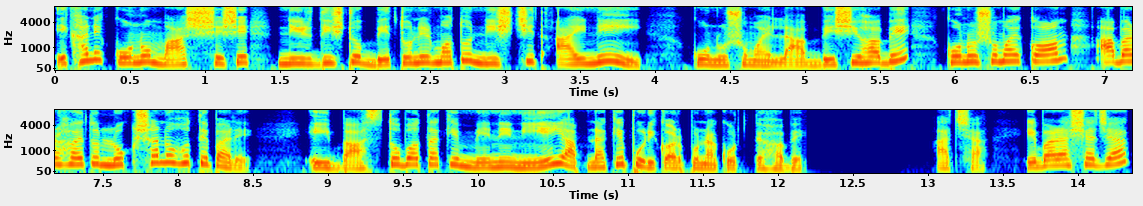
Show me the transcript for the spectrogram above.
এখানে কোনো মাস শেষে নির্দিষ্ট বেতনের মতো নিশ্চিত আয় নেই। কোনো সময় লাভ বেশি হবে, কোনো সময় কম, আবার হয়তো লোকসানও হতে পারে। এই বাস্তবতাকে মেনে নিয়েই আপনাকে পরিকল্পনা করতে হবে। আচ্ছা এবার আসা যাক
